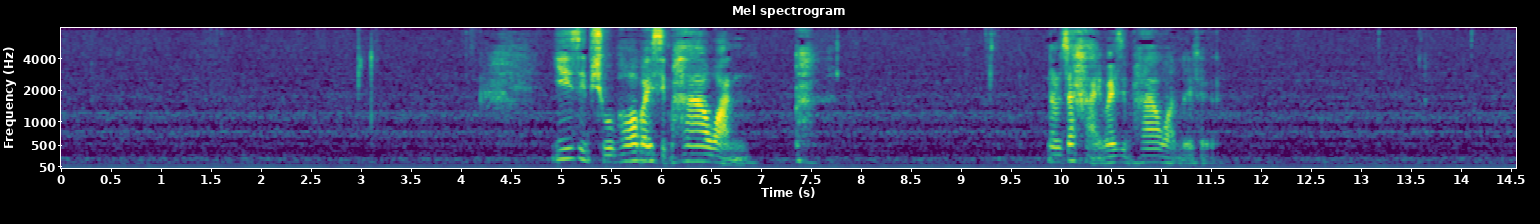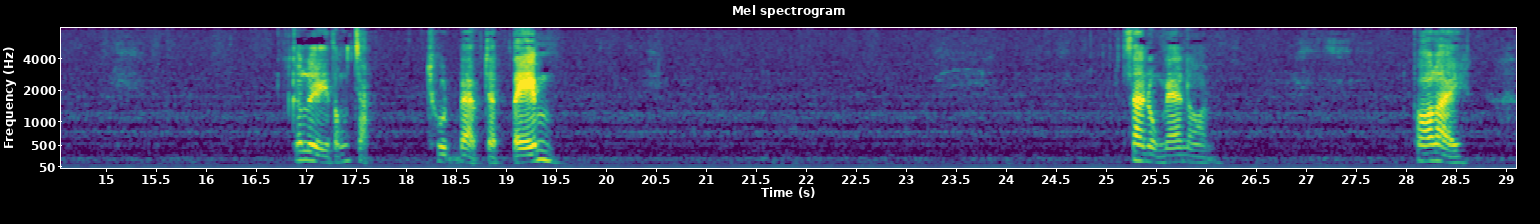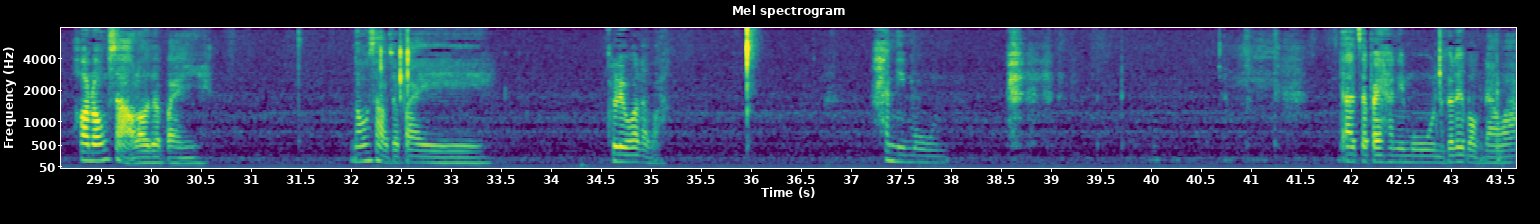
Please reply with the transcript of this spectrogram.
ยี่สิบชุดเพราะว่าไปสิบห้าวันน้ำจะหายไปสิบห้าวันเลยเธอะ ก็เลยต้องจัดชุดแบบจัดเต็ม สนุกแน่นอน เพราะอะไร พอน้องสาวเราจะไป น้องสาวจะไปเขาเรียกว่าอะไรวะฮันนีมูนดาจะไปฮันนีมูนก็เลยบอกดาว่า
